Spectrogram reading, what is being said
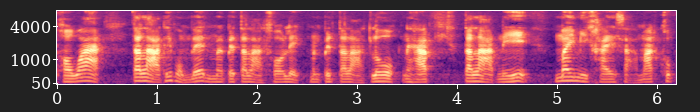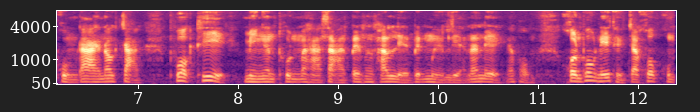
เพราะว่าตลาดที่ผมเล่นมันเป็นตลาด forex มันเป็นตลาดโลกนะครับ ตลาดนี้ไม่มีใครสามารถควบคุมได้นอกจากพวกที่มีเงินทุนมหาศาลเป็นพันๆเหรียญเป็นหมื่นเหรียญนั่นเองนะผมคนพวกนี้ถึงจะควบคุม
